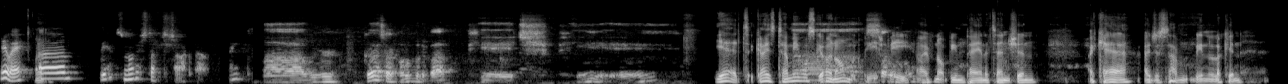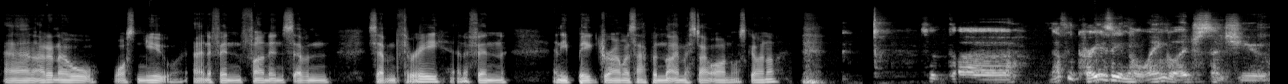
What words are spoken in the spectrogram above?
Anyway, um, we have some other stuff to talk about, right? Uh, we were going to talk a little bit about PHP. Yeah, t- guys, tell me what's going on with Uh, PHP. so- I've not been paying attention. I care. I just haven't been looking, and I don't know what's new. Anything fun in seven seven three? Anything? Any big dramas happen that I missed out on? What's going on? So the nothing crazy in the language since you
